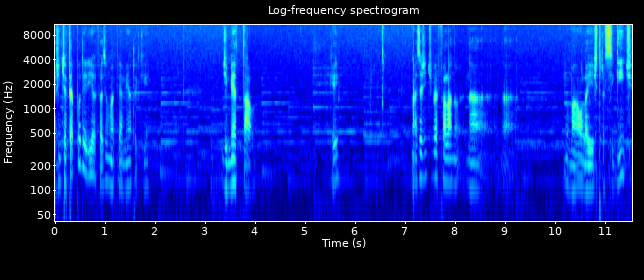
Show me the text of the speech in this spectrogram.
A gente até poderia fazer um mapeamento aqui de metal. Ok? Mas a gente vai falar no, na, na, numa aula extra seguinte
